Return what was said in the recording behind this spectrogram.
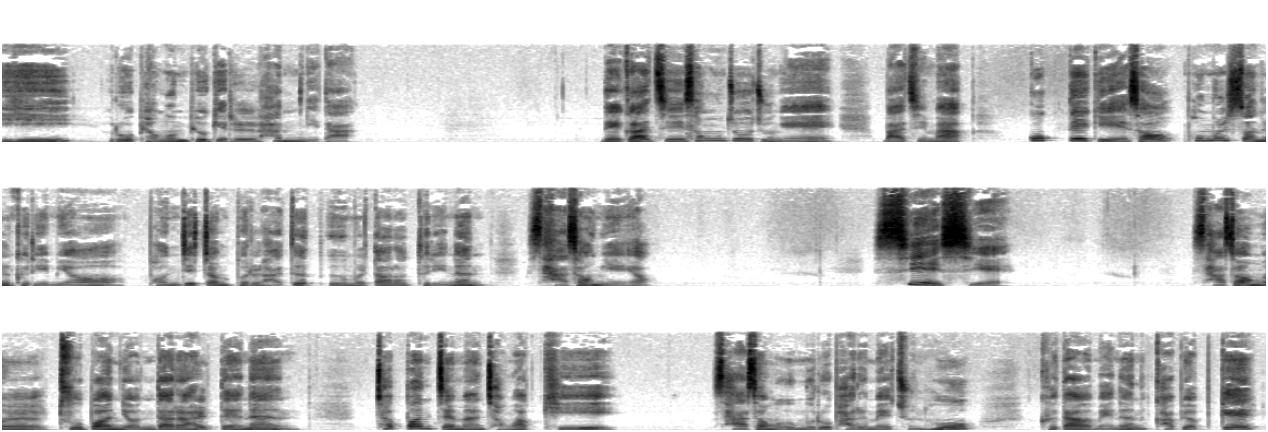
E로 병음 표기를 합니다. 네 가지 성조 중에 마지막 꼭대기에서 포물선을 그리며 번지 점프를 하듯 음을 떨어뜨리는 사성이에요. 시에시에 사성을 두 번 연달아 할 때는 첫 번째만 정확히 사성음으로 발음해 준 후 그 다음에는 가볍게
